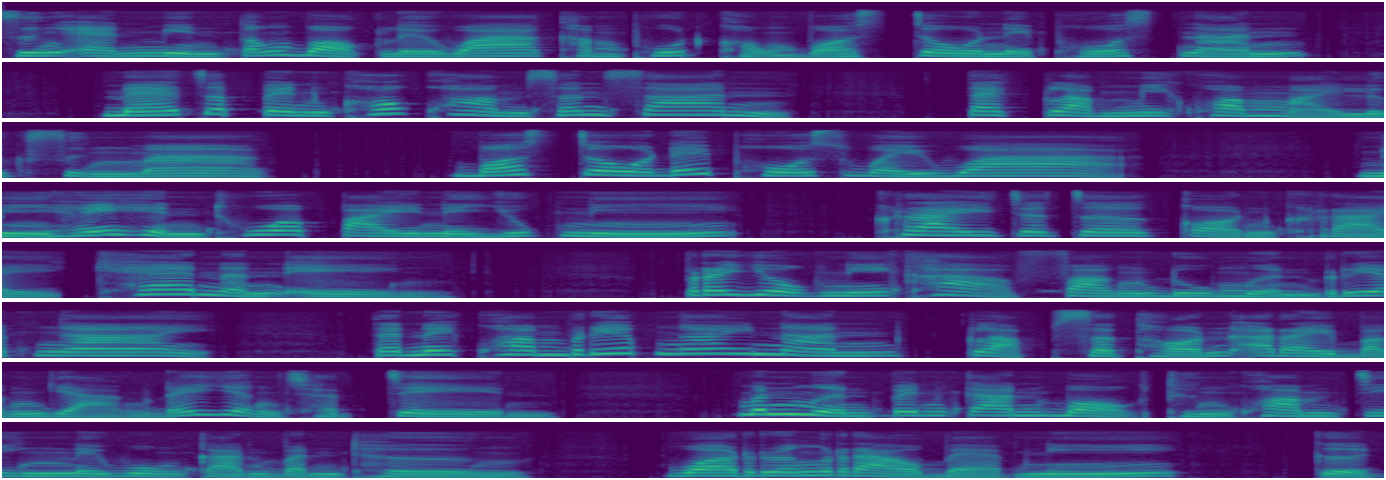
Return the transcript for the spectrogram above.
ซึ่งแอดมินต้องบอกเลยว่าคำพูดของบอสโจในโพสต์นั้น แม้จะเป็นข้อความสั้นๆ แต่กลับมีความหมายลึกซึ้งมาก บอสโจได้โพสต์ไว้ว่า มีให้เห็นทั่วไปในยุคนี้ ใครจะเจอก่อนใคร แค่นั้นเอง ประโยคนี้ค่ะ ฟังดูเหมือนเรียบง่าย แต่ในความเรียบง่ายนั้นกลับสะท้อนอะไรบางอย่างได้อย่างชัดเจน มันเหมือนเป็นการบอกถึงความจริงในวงการบันเทิง ว่าเรื่องราวแบบนี้เกิด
